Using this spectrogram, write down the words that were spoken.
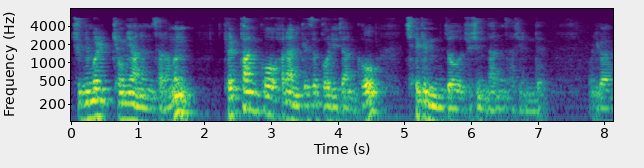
주님을 경외하는 사람은 결탄코 하나님께서 버리지 않고 책임져 주신다는 사실인데 우리가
